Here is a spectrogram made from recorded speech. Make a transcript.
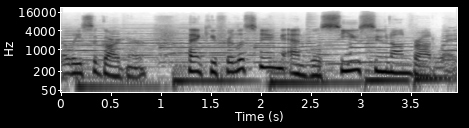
Elysa Gardner. Thank you for listening, and we'll see you soon on Broadway.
